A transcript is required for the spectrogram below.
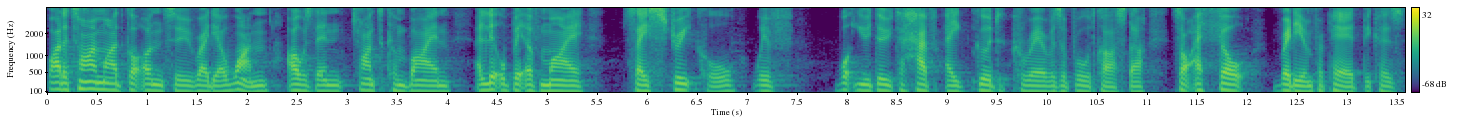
by the time I'd got onto Radio One, I was then trying to combine a little bit of my, say, street call with what you do to have a good career as a broadcaster. So I felt ready and prepared because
